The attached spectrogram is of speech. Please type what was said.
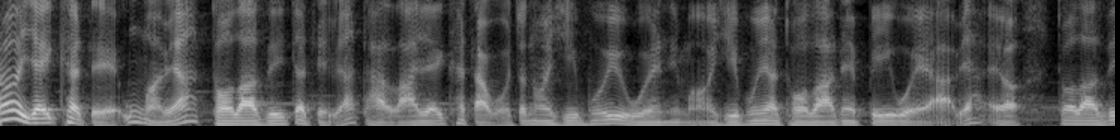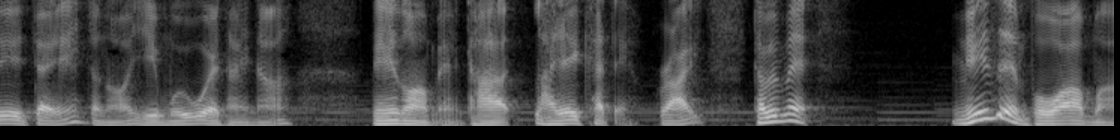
တော့ရိုက်ခတ်တယ်ဥမာဗျာဒေါ်လာဈေးတက်တယ်ဗျာဒါလာရိုက်ခတ်တာပေါ့ကျွန်တော်ရေမွေးဝယ်နေမှာရေမွေးကဒေါ်လာနဲ့ပေးဝယ်ရဗျာအဲ့တော့ဒေါ်လာဈေးတက်ရင်ကျွန်တော်ရေမွေးဝယ်နိုင်တာ နည်းသွားမယ်ဒါလာရိုက်ခတ်တယ် right ဒါပေမဲ့နေ့စဉ်ဘဝမှာ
